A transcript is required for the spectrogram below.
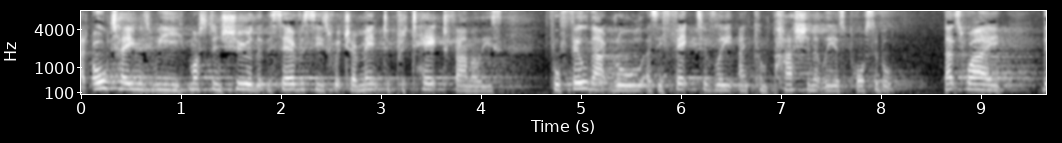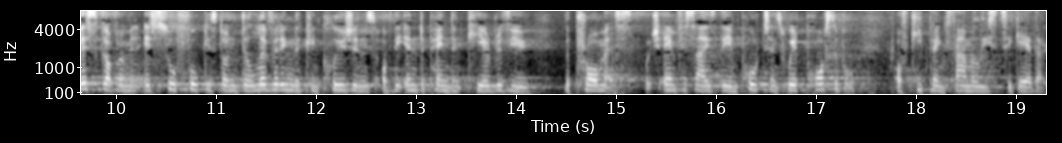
At all times we must ensure that the services which are meant to protect families fulfil that role as effectively and compassionately as possible. That's why this government is so focused on delivering the conclusions of the independent care review, the promise, which emphasised the importance, where possible, of keeping families together.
